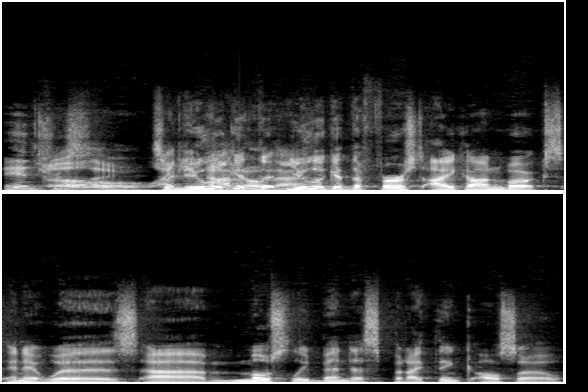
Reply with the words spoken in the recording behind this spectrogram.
Interesting. Oh, So I did you look not at the that. you look at the first Icon books, and it was uh, mostly Bendis, but I think also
